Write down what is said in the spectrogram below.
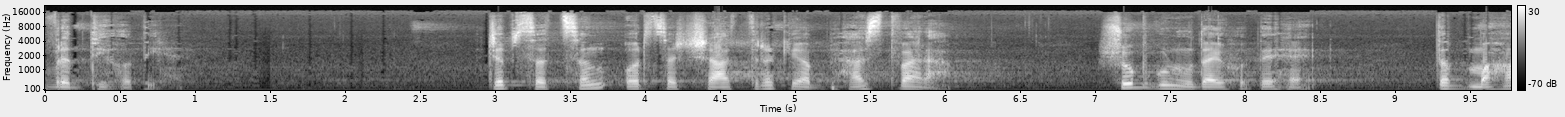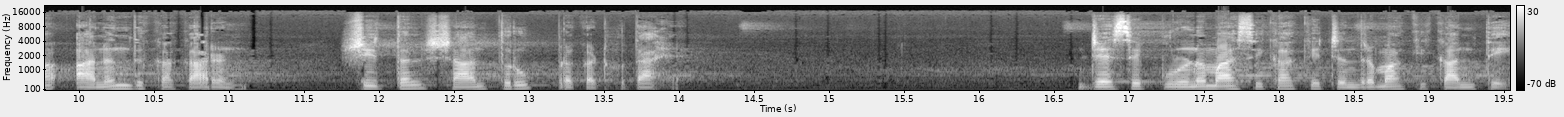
वृद्धि होती है। जब सत्संग और सत्शास्त्र के अभ्यास द्वारा शुभ गुण उदय होते हैं, तब महा आनंद का कारण शीतल शांत रूप प्रकट होता है। जैसे पूर्णमासिका के चंद्रमा की कांति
